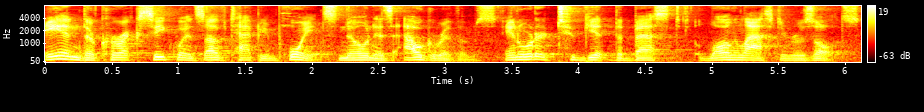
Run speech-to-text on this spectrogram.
and the correct sequence of tapping points, known as algorithms, in order to get the best long lasting results.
